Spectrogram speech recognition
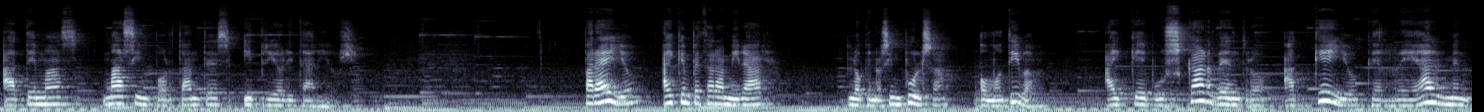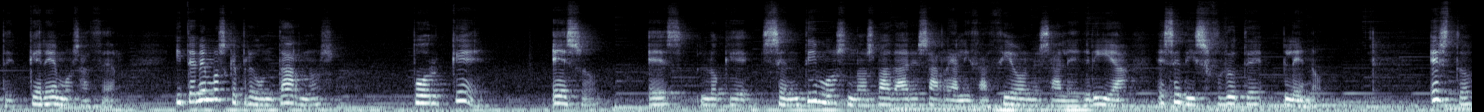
a temas más importantes y prioritarios. Para ello hay que empezar a mirar lo que nos impulsa o motiva. Hay que buscar dentro aquello que realmente queremos hacer. Y tenemos que preguntarnos por qué eso es lo que sentimos nos va a dar esa realización, esa alegría, ese disfrute pleno. Esto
